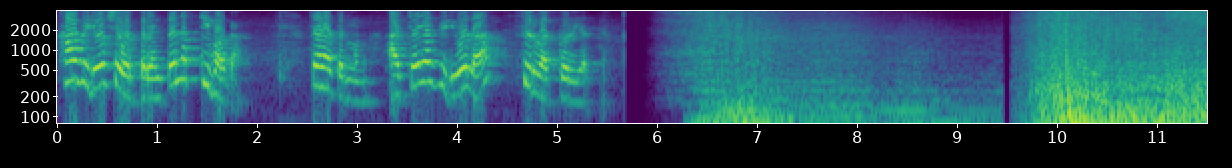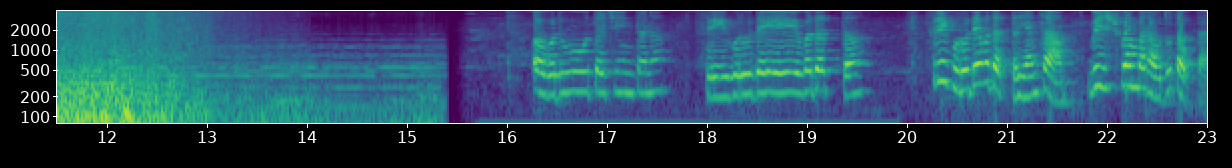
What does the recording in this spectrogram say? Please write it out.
हा व्हिडिओ शेवटपर्यंत नक्की बघा. चला तर मग आजच्या या व्हिडिओला सुरुवात करूयात. अवधूत चिंतन श्री गुरुदेव दत्त. श्री गुरुदेव दत्त यांचा विश्वंभर अवधूत अवतार.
